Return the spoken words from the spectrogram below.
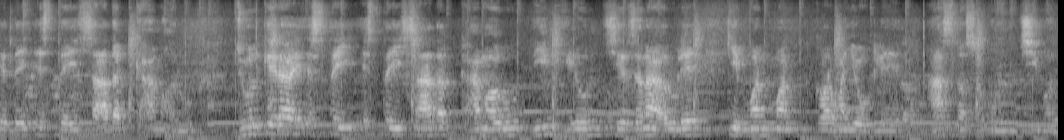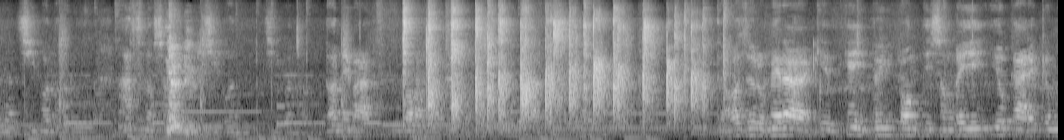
यस्तै यस्तै साधक घामहरू झुल्केर यस्तै यस्तै साधक घामहरू दिन हिँडुन् सिर्जनाहरूले कि मन मन कर्मयोगले हाँस्न सकुन् जीवन जीवनहरू हाँस्न सकुन् जीवन जीवनहरू। धन्यवाद। हजुर मेरा के केही दुई पङ्क्तिसँगै यो कार्यक्रम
